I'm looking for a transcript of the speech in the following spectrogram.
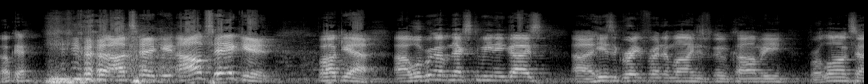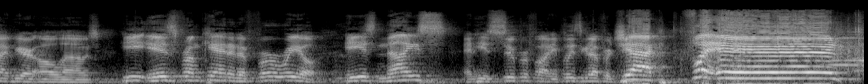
Okay. I'll take it. I'll take it. Fuck yeah. Uh, we'll bring up the next comedian, guys. Uh, he's a great friend of mine. He's been doing comedy for a long time here at O Lounge. He is from Canada, for real. He's nice and he's super funny. Please get up for Jack Flitton!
